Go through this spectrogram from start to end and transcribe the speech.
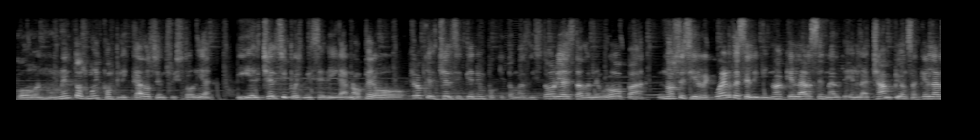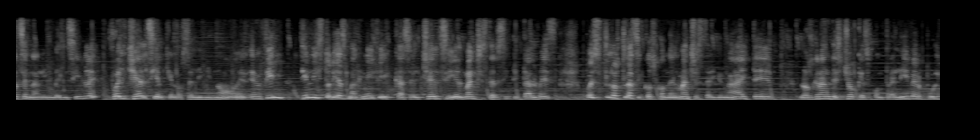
con momentos muy complicados en su historia y el Chelsea pues ni se diga, ¿no? Pero creo que el Chelsea tiene un poquito más de historia, ha estado en Europa, no sé si recuerdes, eliminó aquel Arsenal en la Champions, aquel Arsenal invencible, fue el Chelsea el que los eliminó, en fin, tiene historias magníficas el Chelsea, el Manchester City tal vez, pues los clásicos con el Manchester United, los grandes choques contra el Liverpool.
